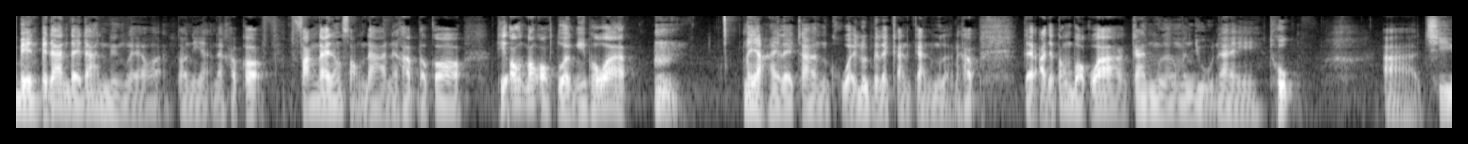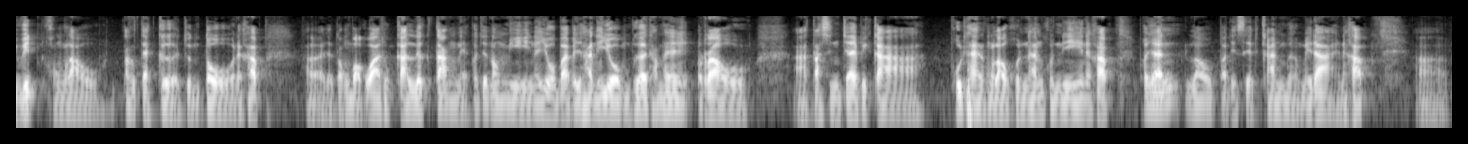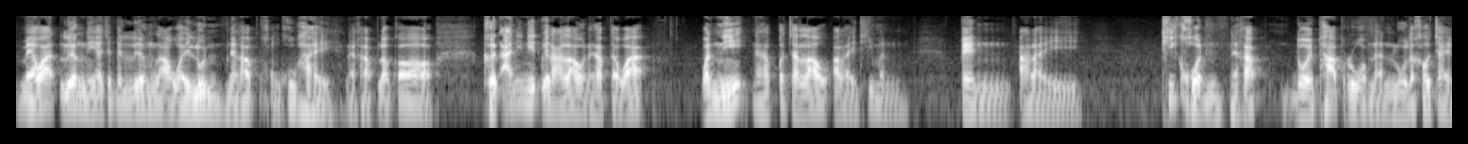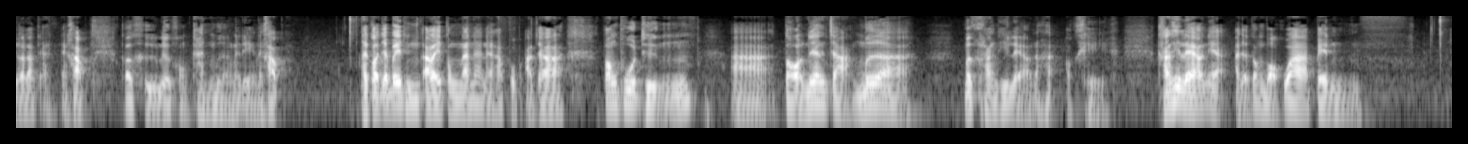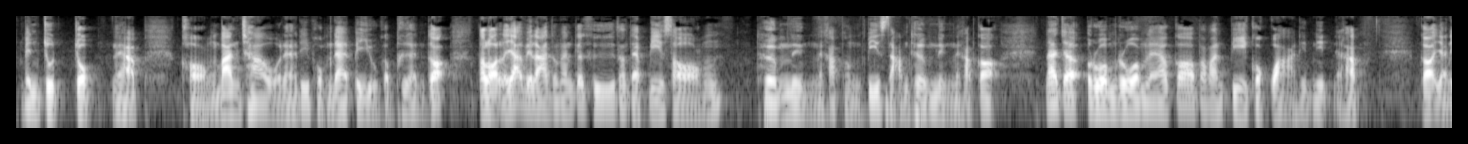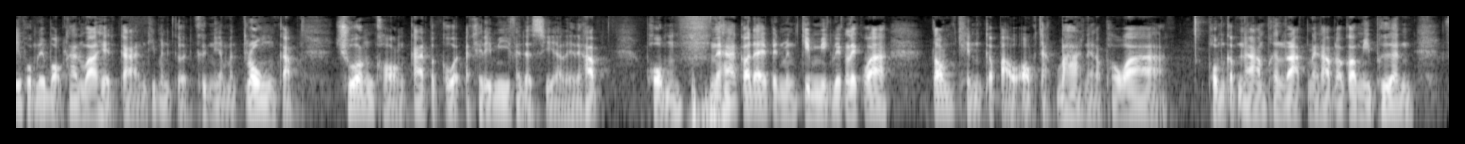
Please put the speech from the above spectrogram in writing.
เบนไปด้านใดด้านหนึ่งแล้วอะตอนนี้นะครับ ก็ฟังได้ทั้งสองด้านนะครับ แล้วก็ที่อ่องต้องออกตัวอย่างนี้เพราะว่าไม่อยากให้รายการคุยรุ่นเป็นรายการการเมืองนะครับ แต่อาจจะต้องบอกว่าการเมืองมันอยู่ในทุกชีวิตของเราตั้งแต่เกิดจนโตนะครับอาจจะต้องบอกว่าทุกการเลือกตั้งเนี่ยก็จะต้องมีนโยบายประชานิยม เพื่อทำให้เราตัดสินใจไปกาผู้แทนของเราคนนั้นคนนี้นะครับ เพราะฉะนั้นเราปฏิเสธการเมืองไม่ได้นะครับ แม้ว่าเรื่องนี้อาจจะเป็นเรื่องราววัยรุ่นนะครับของครูไผ่นะครับ แล้วก็เขินอายนิดๆเวลาเล่านะครับ แต่ว่าวันนี้นะครับก็จะเล่าอะไรที่มันเป็นอะไรที่คนนะครับ โดยภาพรวมนั้นรู้และเข้าใจก็แล้วกันนะครับ ก็คือเรื่องของการเมืองนั่นเองนะครับแต่ก่อนจะไปถึงอะไรตรงนั้นนะครับ ผมอาจจะต้องพูดถึงต่อเนื่องจากเมื่อเมื่อครั้งที่แล้วนะครับโอเค ครั้งที่แล้วเนี่ยอาจจะต้องบอกว่าเป็น เป็นจุดจบนะครับของบ้านเช่านะที่ผมได้ไปอยู่กับเพื่อน ก็ตลอดระยะเวลาตรงนั้นก็คือตั้งแต่ปี 2 เทอม1นะครับถึงปี 3 เทอม1นะครับก็น่าจะรวมๆแล้วก็ประมาณปีกว่าๆนิดๆนะครับ ก็อย่างที่ผมได้บอกท่านว่าเหตุการณ์ที่มันเกิดขึ้นเนี่ยมันตรงกับช่วงของการประกวด Academy Fantasia เลยนะครับ ผมนะฮะก็ได้เป็นมันกิมมิกเล็ก ๆ ว่าต้องเข็นกระเป๋าออกจากบ้านนะครับ เพราะว่า ผมกับน้ำเพื่อนรักนะครับ แล้วก็มีเพื่อน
